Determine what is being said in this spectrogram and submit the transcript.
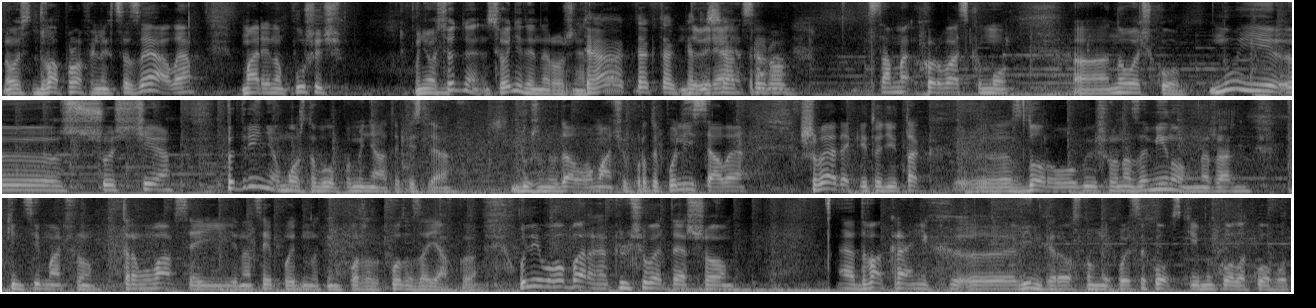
Ось два профільних ЦЗ, але Маріно Пушич. У нього сьогодні, сьогодні день народження. Так, так, так, Довіряє 53 роки. Саме хорватському е, новачку. Ну і е, що ще Педріньо можна було поміняти після дуже невдалого матчу проти Полісся, але швед, який тоді так е, здорово вийшов на заміну, на жаль, в кінці матчу травмувався, і на цей поєдинок він поза, заявкою. У лівого берега ключове те, що Е, Два крайніх е, вінгери основних Войцеховський і Микола Когут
